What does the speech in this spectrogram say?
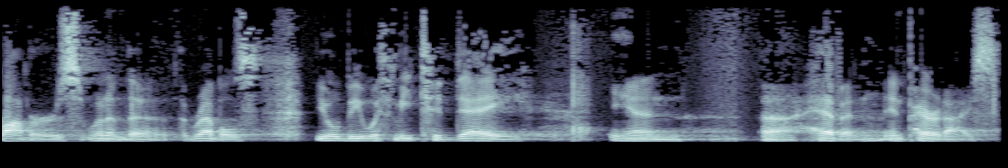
robbers, one of the, the rebels, "You'll be with me today in uh, heaven, in paradise."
